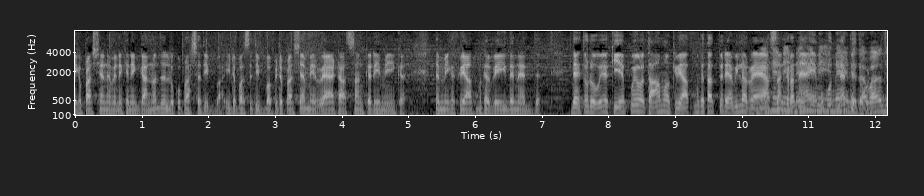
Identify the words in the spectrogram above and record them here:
ඒ ප්‍රශ්යන වෙන කෙනෙක් ගන්නද ලොකු ප්‍රශ් තිබ ඊට පස්ස තිබ අපිට ප්‍රශ්ය මේ රෑට අත්සංකරේ මේක. දැ මේක ක්‍රියාත්මක වෙයිද නැද්ද. දැතුට ඔය කියපය තාම ක්‍රියාත්මක තත්වට ඇවිල්ල රෑ අසංකර නෑ. මුකුත් නැත දවල්ද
